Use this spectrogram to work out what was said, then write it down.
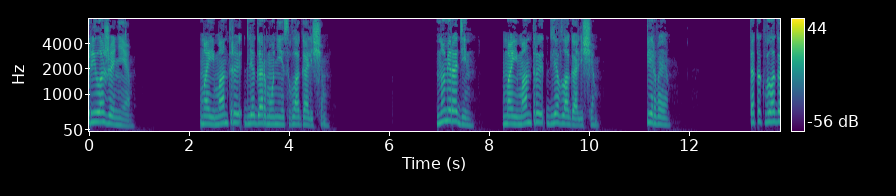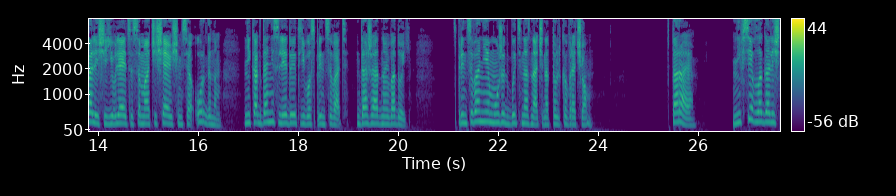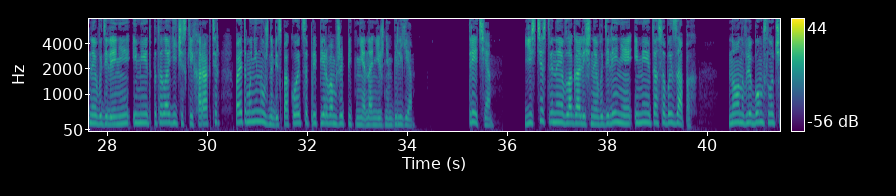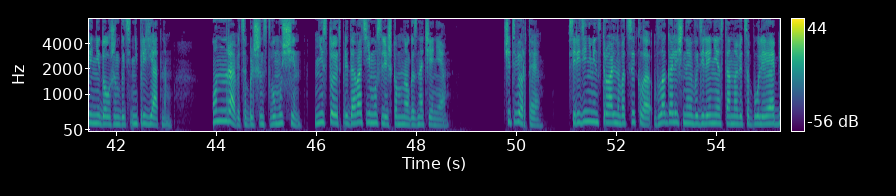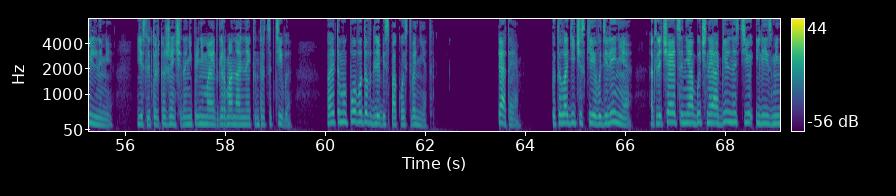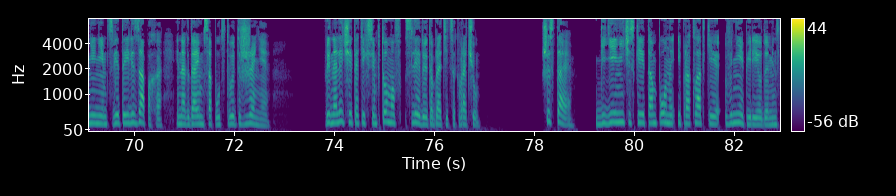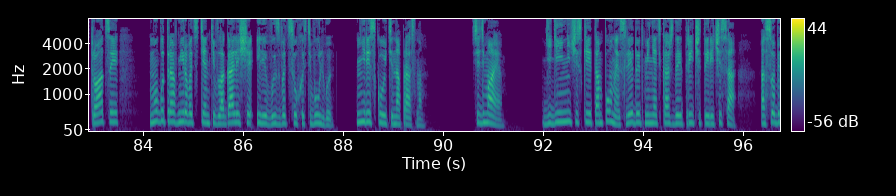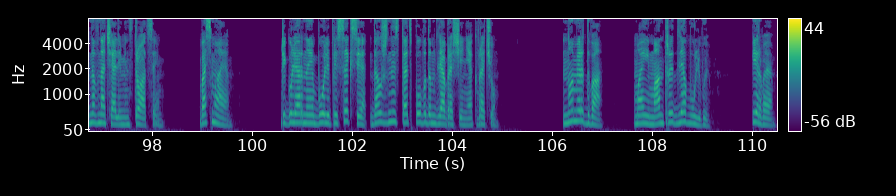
Приложение. Мои мантры для гармонии с влагалищем. Номер один. Мои мантры для влагалища. Первое. Так как влагалище является самоочищающимся органом, никогда не следует его спринцевать, даже одной водой. Спринцевание может быть назначено только врачом. Вторая. Не все влагалищные выделения имеют патологический характер, поэтому не нужно беспокоиться при первом же пятне на нижнем белье. Третье. Естественные влагалищные выделения имеют особый запах, но он в любом случае не должен быть неприятным. Он нравится большинству мужчин, не стоит придавать ему слишком много значения. Четвертое. В середине менструального цикла влагалищные выделения становятся более обильными — если только женщина не принимает гормональные контрацептивы, поэтому поводов для беспокойства нет. Пятое. Патологические выделения отличаются необычной обильностью или изменением цвета или запаха, иногда им сопутствует жжение. При наличии таких симптомов следует обратиться к врачу. Шестая. Гигиенические тампоны и прокладки вне периода менструации могут травмировать стенки влагалища или вызвать сухость вульвы. Не рискуйте напрасно. Седьмая. Гигиенические тампоны следует менять каждые 3-4 часа, особенно в начале менструации. Восьмая. Регулярные боли при сексе должны стать поводом для обращения к врачу. Номер два. Мои мантры для вульвы. Первое.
